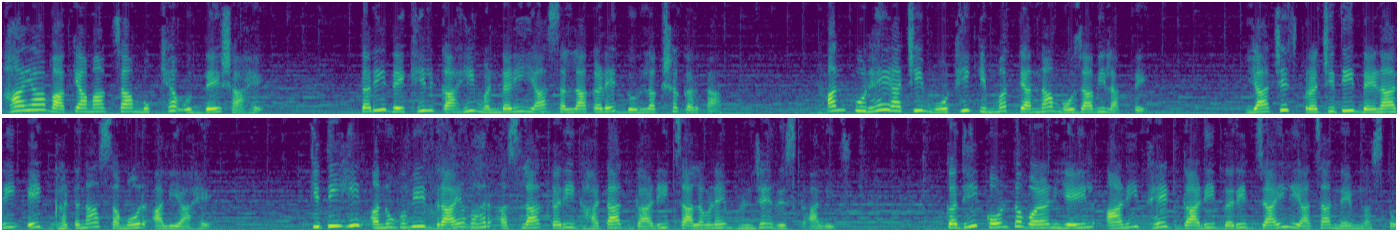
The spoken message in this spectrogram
हा या वाक्यामागचा मुख्य उद्देश आहे. तरी देखील काही मंडळी या सल्लाकडे दुर्लक्ष करतात. अन पुढे याची मोठी किंमत त्यांना मोजावी लागते. याचीच प्रचिती देणारी एक घटना समोर आली आहे. कितीही अनुभवी ड्रायव्हर असला तरी घाटात गाडी चालवणे म्हणजे रिस्क आलीच. कधी कोणतं वळण येईल आणि थेट गाडी दरीत जाईल याचा नेम नसतो.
